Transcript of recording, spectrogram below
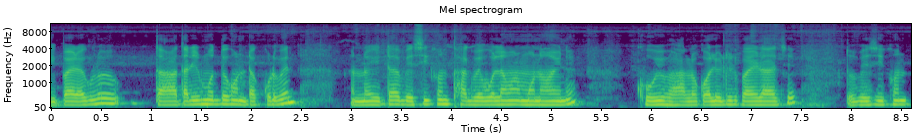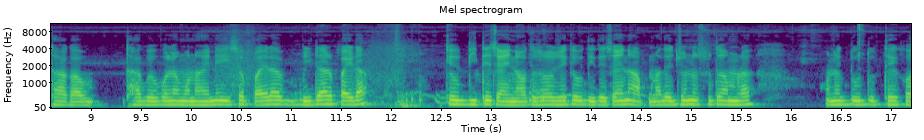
এই পায়রাগুলো তাড়াতাড়ির মধ্যে কন্ট্যাক্ট করবেন, কারণ এটা বেশিক্ষণ থাকবে বলে আমার মনে হয় না খুবই ভালো কোয়ালিটির পায়রা আছে, তো বেশিক্ষণ থাকা, থাকবে বলে মনে হয় না এইসব পায়রা ব্রিডার পায়রা কেউ দিতে চায় না, অত সহজে কেউ দিতে চায় না। আপনাদের জন্য শুধু আমরা অনেক দূর দূর থেকে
